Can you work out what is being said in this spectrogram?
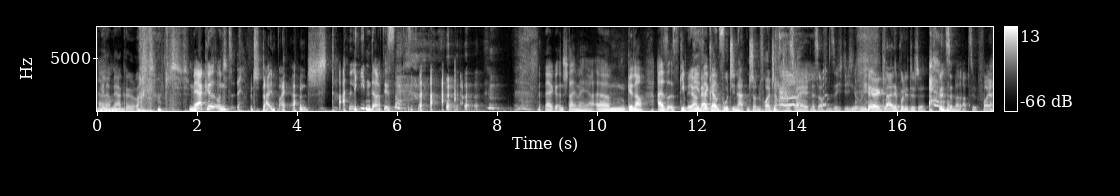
Angela ähm, Merkel und, Merkel und und Steinmeier. und Stalin, dachte ich so. Merkel und Steinmeier. Ähm, genau. Also es gibt Ja, diese Merkel und Putin hatten schon ein freundschaftliches Verhältnis offensichtlich. Kleine politische Spitze noch absolut feuern.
